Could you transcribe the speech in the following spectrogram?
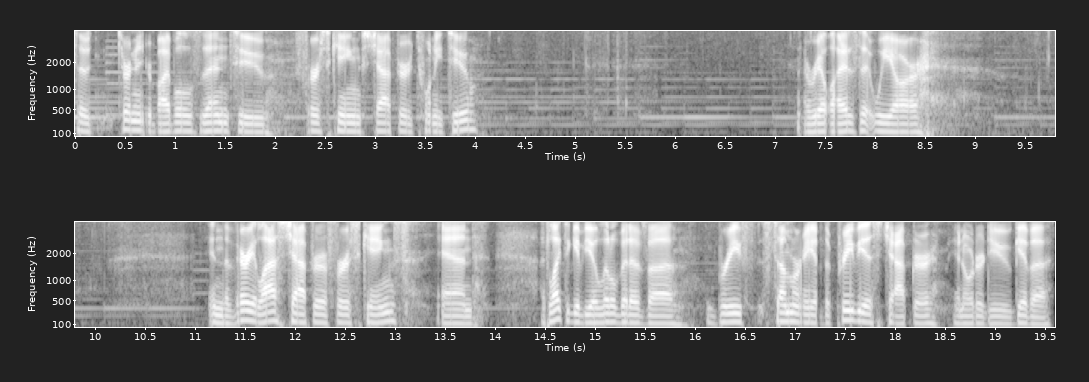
So turn in your Bibles then to 1 Kings chapter 22. I realize that we are in the very last chapter of 1 Kings, and I'd like to give you a little bit of a brief summary of the previous chapter in order to give a,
